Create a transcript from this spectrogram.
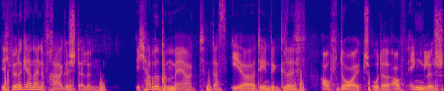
Ich würde gerne eine Frage stellen. Ich habe bemerkt, dass ihr den Begriff auf Deutsch oder auf Englisch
